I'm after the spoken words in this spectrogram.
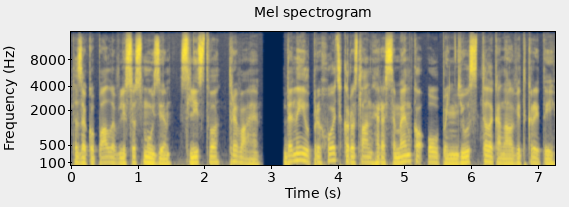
та закопали в лісосмузі. Слідство триває. Даниїл Приходько, Руслан Герасименко, Open News, телеканал відкритий.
